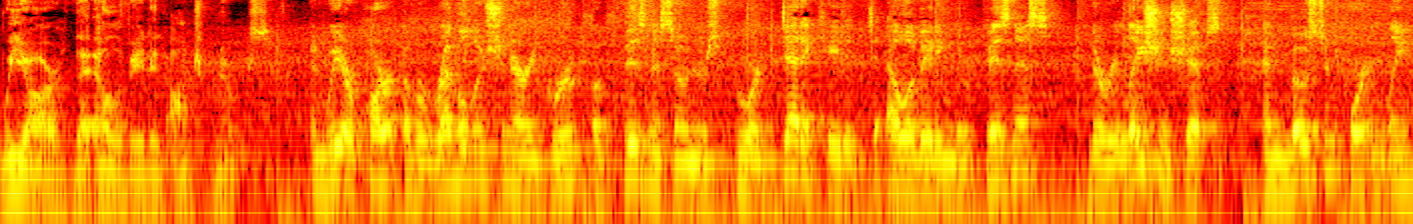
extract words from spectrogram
We are the Elevated Entrepreneurs. And we are part of a revolutionary group of business owners who are dedicated to elevating their business, their relationships, and most importantly,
